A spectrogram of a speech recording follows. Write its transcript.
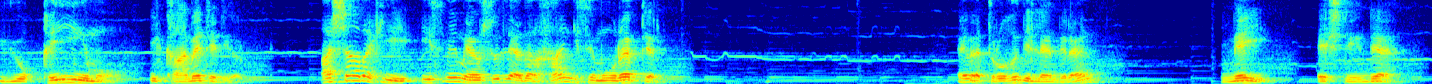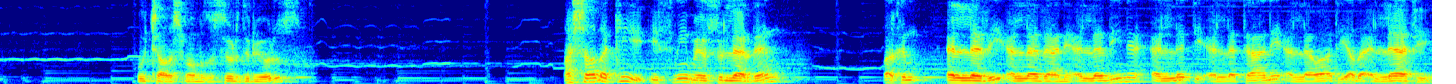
yukimu, ikamet ediyor. Aşağıdaki ismi mevsullerden hangisi mureptir? Evet, ruhu dillendiren ney eşliğinde bu çalışmamızı sürdürüyoruz. Aşağıdaki ismi mevsullerden bakın ellezi, ellezani, ellezine, elleti, elletani, ellevati ya da ellati.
